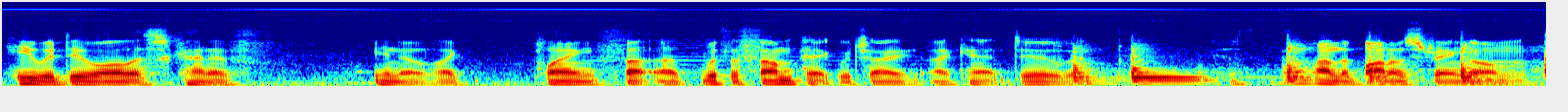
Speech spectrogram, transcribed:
he would do all this kind of, you know, like playing uh, with a thumb pick, which I, I can't do, but on the bottom string, um,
